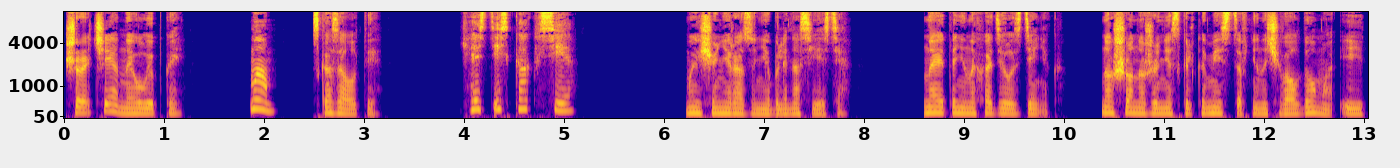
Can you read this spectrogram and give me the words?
широченной улыбкой. «Мам», — сказала ты, я здесь как все. Мы еще ни разу не были на съезде. На это не находилось денег. Но Шон уже несколько месяцев не ночевал дома, и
